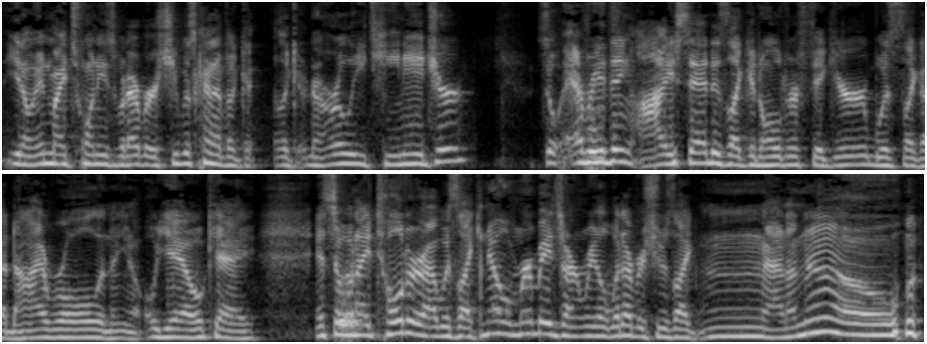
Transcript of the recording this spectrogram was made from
you know in my 20s whatever she was kind of like like an early teenager. So everything i said is like an older figure was like an eye roll and you know oh yeah okay. And so when i told her i was like no mermaids aren't real whatever she was like mm, i don't know.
